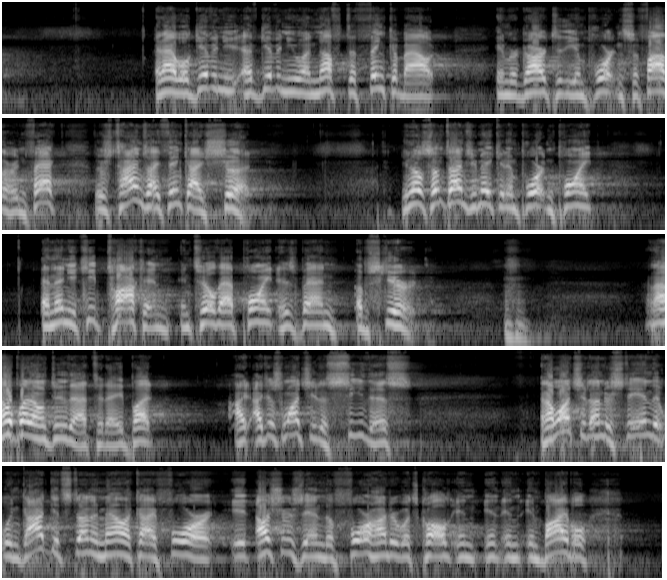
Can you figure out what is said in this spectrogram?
and I will given you, have given you enough to think about in regard to the importance of fatherhood. In fact, there's times I think I should. You know, sometimes you make an important point and then you keep talking until that point has been obscured. and I hope I don't do that today, but I, I just want you to see this And I want you to understand that when God gets done in Malachi 4, it ushers in the 400, what's called in, in, in, in Bible,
